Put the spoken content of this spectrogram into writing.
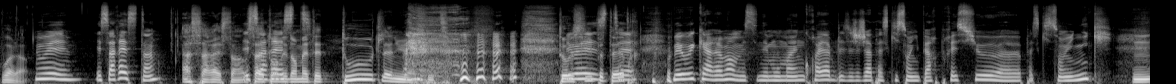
Voilà. Oui, et ça reste. Hein. Ah, ça reste. Hein. Ça, ça a tourné reste. dans ma tête toute la nuit ensuite. Toi aussi, Ouais, peut-être Mais oui, carrément. Mais c'est des moments incroyables déjà parce qu'ils sont hyper précieux, euh, parce qu'ils sont uniques Mm.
